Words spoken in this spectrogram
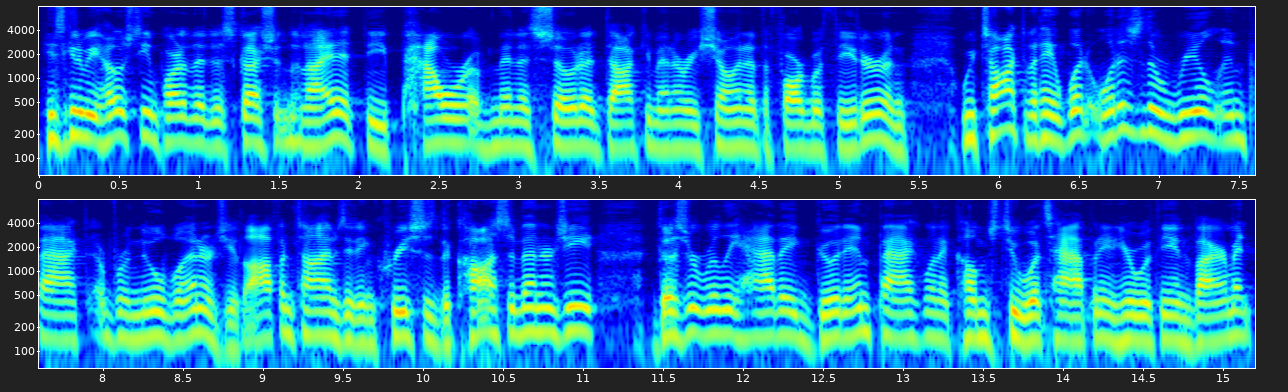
He's going to be hosting part of the discussion tonight at the Power of Minnesota documentary showing at the Fargo Theater. And we talked about, hey, what, what is the real impact of renewable energy? Oftentimes it increases the cost of energy. Does it really have a good impact when it comes to what's happening here with the environment?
